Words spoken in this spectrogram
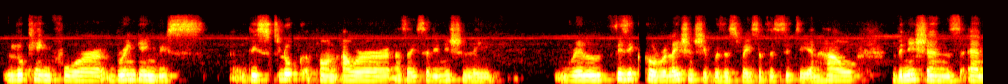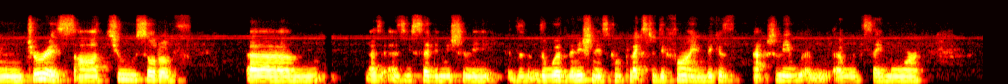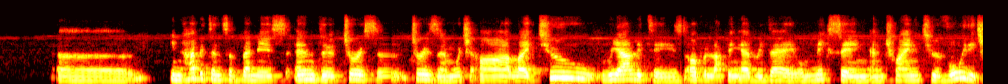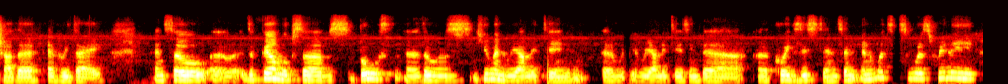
looking for bringing this this look upon our, as I said initially, real physical relationship with the space of the city and how Venetians and tourists are two sort of, um, as, as you said initially, the, the word Venetian is complex to define because actually I would say more uh, inhabitants of Venice and the tourist, tourism, which are like two realities overlapping every day or mixing and trying to avoid each other every day. And so uh, the film observes both uh, those human reality, uh, realities in their uh, coexistence. And, and what was really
